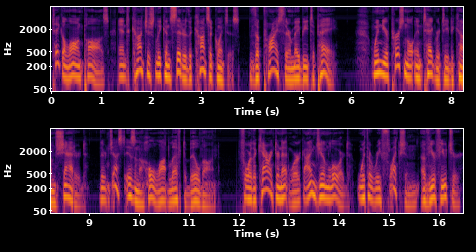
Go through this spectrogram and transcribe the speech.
take a long pause and consciously consider the consequences, the price there may be to pay. When your personal integrity becomes shattered, there just isn't a whole lot left to build on. For the Character Network, I'm Jim Lord with a reflection of your future.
